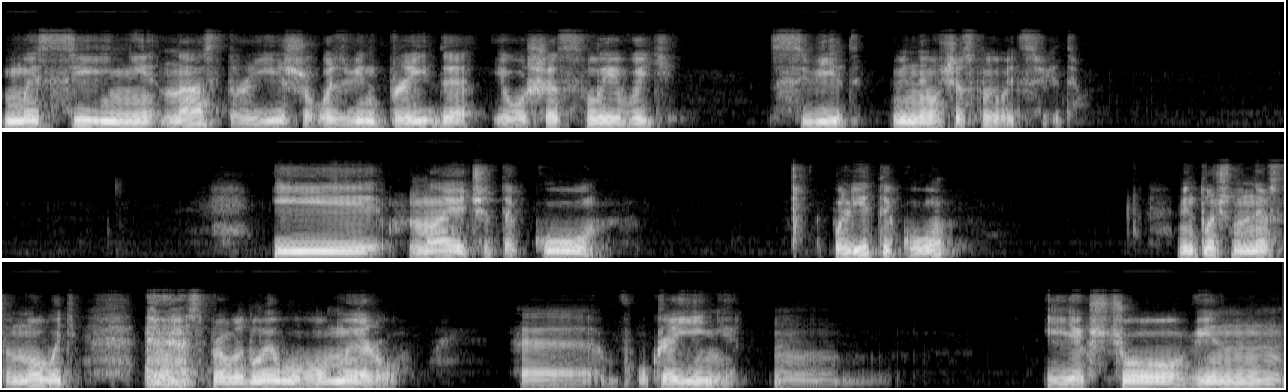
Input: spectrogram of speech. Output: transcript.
месійні настрої, що ось він прийде і ощасливить світ. Він не ощасливить світ. І маючи таку політику, він точно не встановить справедливого миру е, в Україні. І якщо він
